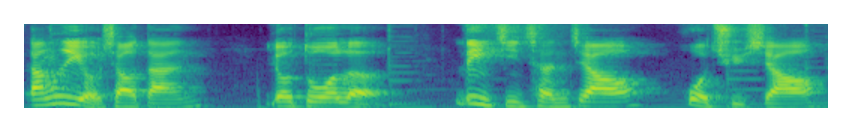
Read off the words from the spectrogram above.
当日有效单，又多了立即成交或取消。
